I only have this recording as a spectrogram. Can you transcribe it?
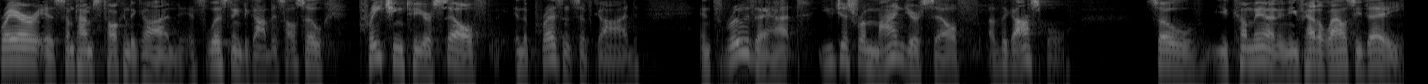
prayer is sometimes talking to God, it's listening to God, but it's also preaching to yourself in the presence of God and through that, you just remind yourself of the gospel. So you come in and you've had a lousy day.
